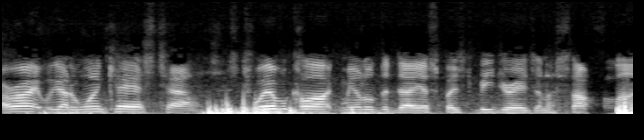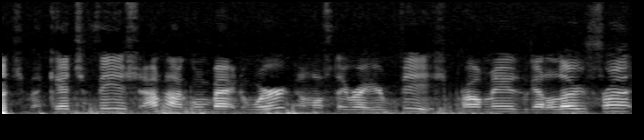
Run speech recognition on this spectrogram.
All right, we got a one cast challenge. It's 12 o'clock, middle of the day. I'm supposed to be dredging. I stopped for lunch. If I catch a fish, I'm not going back to work. I'm going to stay right here and fish. Problem is, we got a low front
